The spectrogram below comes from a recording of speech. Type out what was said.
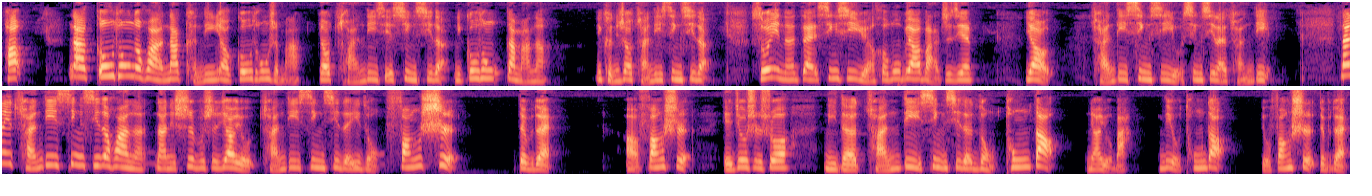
好，那沟通的话，那肯定要沟通什么？要传递一些信息的。你沟通干嘛呢？你肯定是要传递信息的。所以呢，在信息源和目标靶之间要传递信息，有信息来传递。那你传递信息的话呢？那你是不是要有传递信息的一种方式？对不对？啊，方式，也就是说。你的传递信息的这种通道你要有吧，你得有通道，有方式，对不对？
